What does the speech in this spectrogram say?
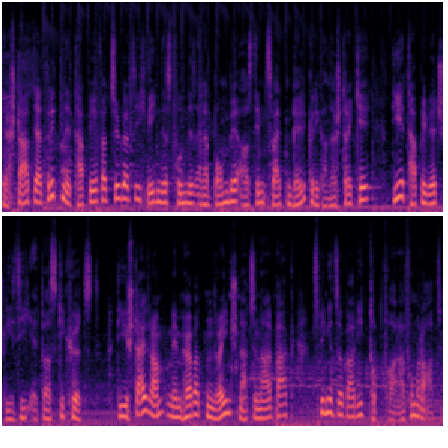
Der Start der dritten Etappe verzögert sich wegen des Fundes einer Bombe aus dem Zweiten Weltkrieg an der Strecke. Die Etappe wird schließlich etwas gekürzt. Die Steilrampen im Herberton Range Nationalpark zwingen sogar die Topfahrer vom Rad.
